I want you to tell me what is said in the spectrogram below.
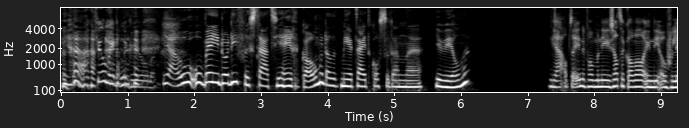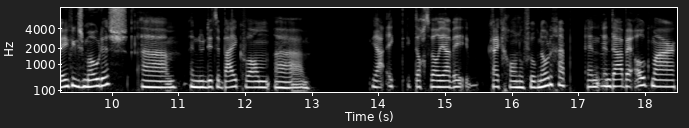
Ja. veel meer dan ik wilde. Ja, hoe, hoe ben je door die frustratie heen gekomen? Dat het meer tijd kostte dan eh, je wilde? Ja, op de een of andere manier zat ik al wel in die overlevingsmodus. Ehm, en nu dit erbij kwam, ehm, ja, ik, ik dacht wel, ja, weet, kijk gewoon hoeveel ik nodig heb. En, en daarbij ook maar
